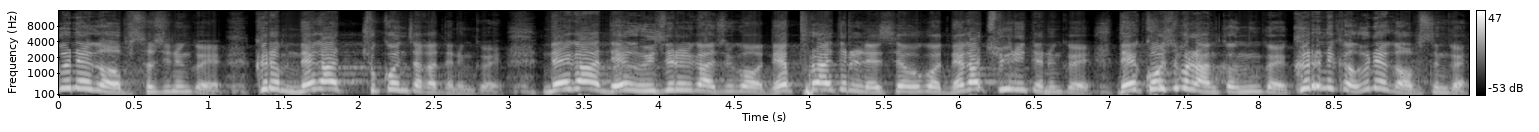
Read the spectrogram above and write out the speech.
은혜가 없어지는 거예요. 그럼 내가 주권자가 되는 거예요. 내가 내 의지를 가지고 내 프라이드를 내세우고 내가 주인이 되는 거예요. 내 고집을 안 꺾는 거예요. 그러니까 은혜가 없는 거예요.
